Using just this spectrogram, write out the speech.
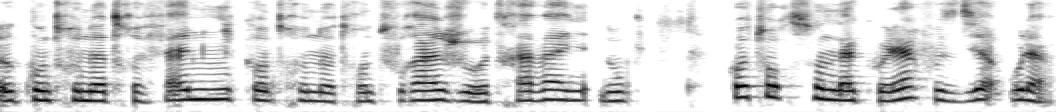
euh, contre notre famille, contre notre entourage ou au travail. Donc, quand on ressent de la colère, faut se dire, oula,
